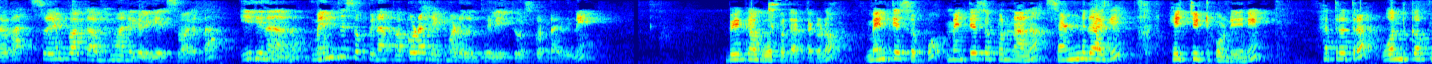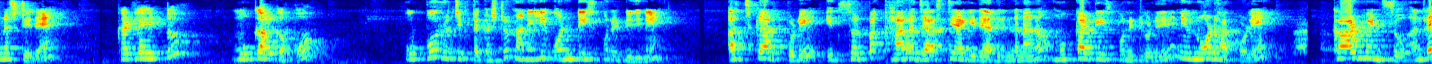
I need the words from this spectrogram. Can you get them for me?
ನಮಸ್ಕಾರ. ಸ್ವಯಂ ಪಾಕ ಅಭಿಮಾನಿಗಳಿಗೆ ಸ್ವಾಗತ. ಈ ದಿನ ನಾನು ಮೆಂತ್ಯ ಸೊಪ್ಪಿನ ಪಕೋಡ ಹೇಗೆ ಮಾಡೋದು ಅಂತ ಹೇಳಿ ತೋರಿಸ್ಕೊಡ್ತಾ ಇದ್ದೀನಿ. ಬೇಕಾಗುವ ಪದಾರ್ಥಗಳು. ಮೆಂತ್ಯ ಸೊಪ್ಪು. ಮೆಂತ್ಯ ಸೊಪ್ಪನ್ನು ನಾನು ಸಣ್ಣದಾಗಿ ಹೆಚ್ಚಿಟ್ಕೊಂಡಿದ್ದೀನಿ. ಹತ್ರ ಹತ್ರ ಒಂದು ಕಪ್ನಷ್ಟಿದೆ. ಕಡಲೆ ಹಿಟ್ಟು ಮುಕ್ಕಾಲು ಕಪ್ಪು. ಉಪ್ಪು ರುಚಿಗೆ ತಕ್ಕಷ್ಟು ನಾನಿಲ್ಲಿ ಒನ್ ಟೀ ಸ್ಪೂನ್ ಇಟ್ಟಿದ್ದೀನಿ. ಅಚ್ಕಾರದ ಪುಡಿ. ಇದು ಸ್ವಲ್ಪ ಖಾರ ಜಾಸ್ತಿ ಆಗಿದೆ ಅದರಿಂದ ನಾನು ಮುಕ್ಕಾಲು ಟೀ ಸ್ಪೂನ್ ಇಟ್ಕೊಂಡಿದ್ದೀನಿ. ನೀವು ನೋಡಿ ಹಾಕೊಳ್ಳಿ ಕಾಳು ಮೆಣಸು ಅಂದ್ರೆ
